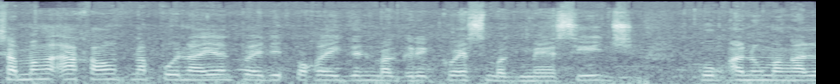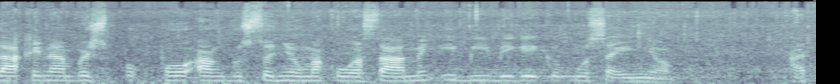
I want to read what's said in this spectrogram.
Sa mga account na po na yan, pwede po kayo din mag-request, mag-message kung anong mga lucky numbers po, po ang gusto nyong makuha sa amin, ibibigay ko po sa inyo. At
